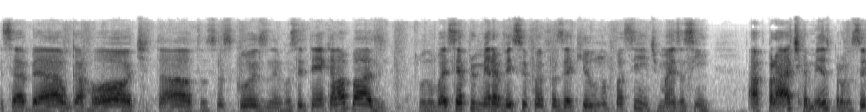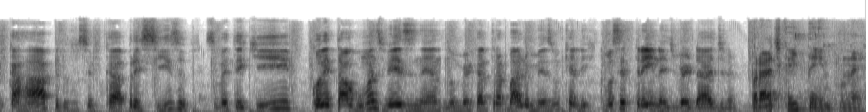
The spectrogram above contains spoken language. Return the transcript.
Sabe, ah, o garrote e tal, todas essas coisas, né? Você tem aquela base. Tipo, Não vai ser a primeira vez que você for fazer aquilo no paciente, mas assim, a prática mesmo, pra você ficar rápido, você ficar preciso, você vai ter que coletar algumas vezes, né? No mercado de trabalho mesmo, que é ali que você treina de verdade, né? Prática e tempo, né?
